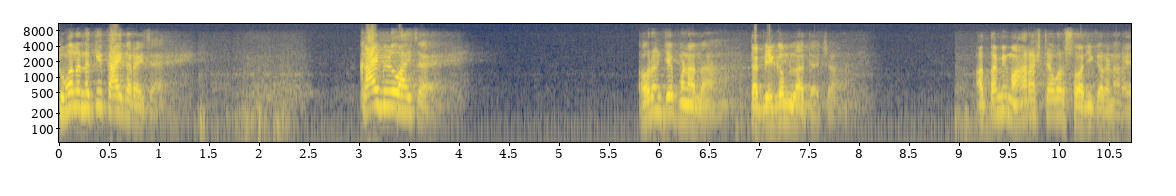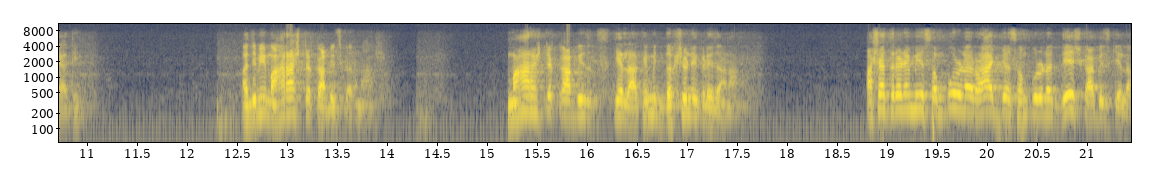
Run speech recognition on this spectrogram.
तुम्हाला नक्की काय करायचं आहे काय मिळवायचं आहे औरंगजेब म्हणाला त्या बेगमला त्याच्या आता मी महाराष्ट्रावर स्वारी करणार आहे आधी. आधी मी महाराष्ट्र काबीज करणार. महाराष्ट्र काबीज केला की मी दक्षिणेकडे जाणार. अशा तऱ्हेने मी संपूर्ण राज्य संपूर्ण देश काबीज केला.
